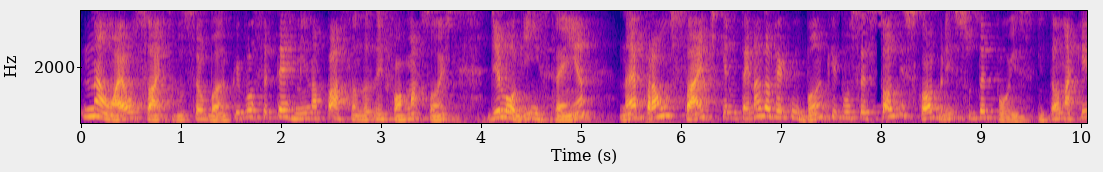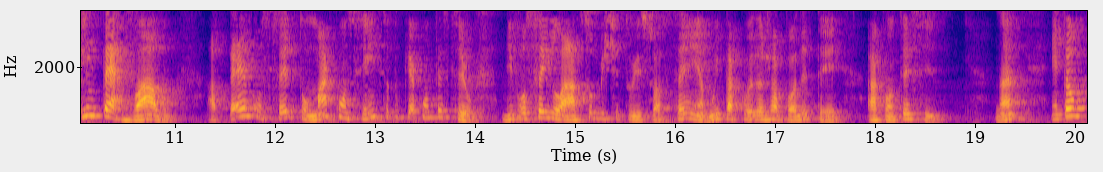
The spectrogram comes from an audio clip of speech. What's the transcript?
não é o site do seu banco e você termina passando as informações de login e senha né, para um site que não tem nada a ver com o banco e você só descobre isso depois. Então, naquele intervalo até você tomar consciência do que aconteceu. De você ir lá substituir sua senha, muita coisa já pode ter acontecido. Né? Então,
